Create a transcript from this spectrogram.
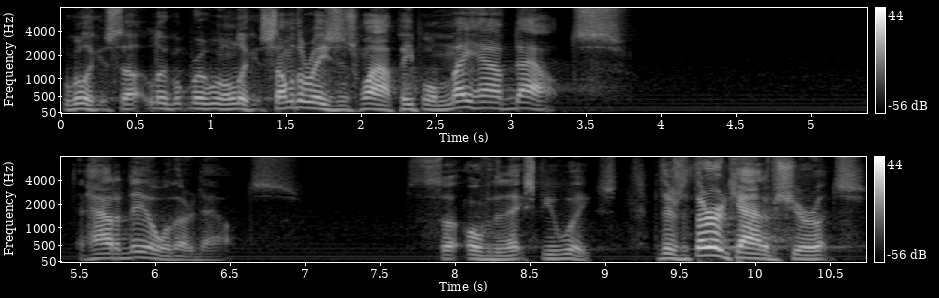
We're going, to look at some, look, we're going to look at some of the reasons why people may have doubts and how to deal with their doubts so, over the next few weeks. But there's a third kind of assurance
